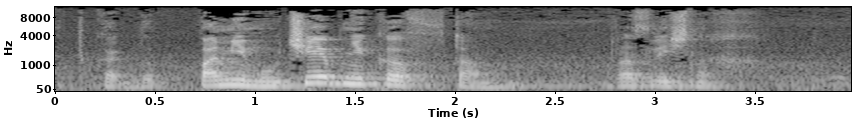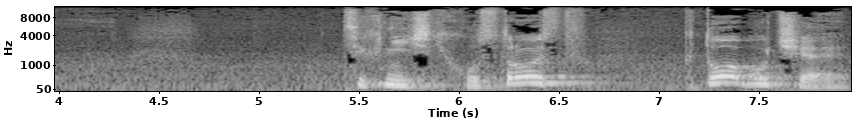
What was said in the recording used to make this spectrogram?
Это как бы помимо учебников, там, различных технических устройств, кто обучает?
